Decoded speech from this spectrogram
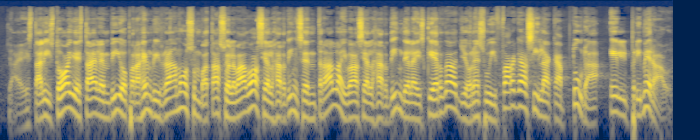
Ya está listo, ahí está el envío para Henry Ramos, un batazo elevado hacia el jardín central, ahí va hacia el jardín de la izquierda, Jonesu y Fargas y la captura, el primer out.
